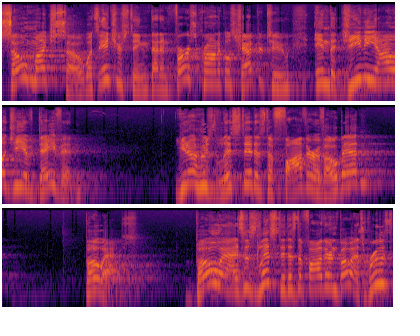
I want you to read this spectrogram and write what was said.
So much so, what's interesting that in 1 Chronicles chapter 2, in the genealogy of David, you know who's listed as the father of Obed? Boaz. Boaz is listed as the father in Boaz. Ruth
